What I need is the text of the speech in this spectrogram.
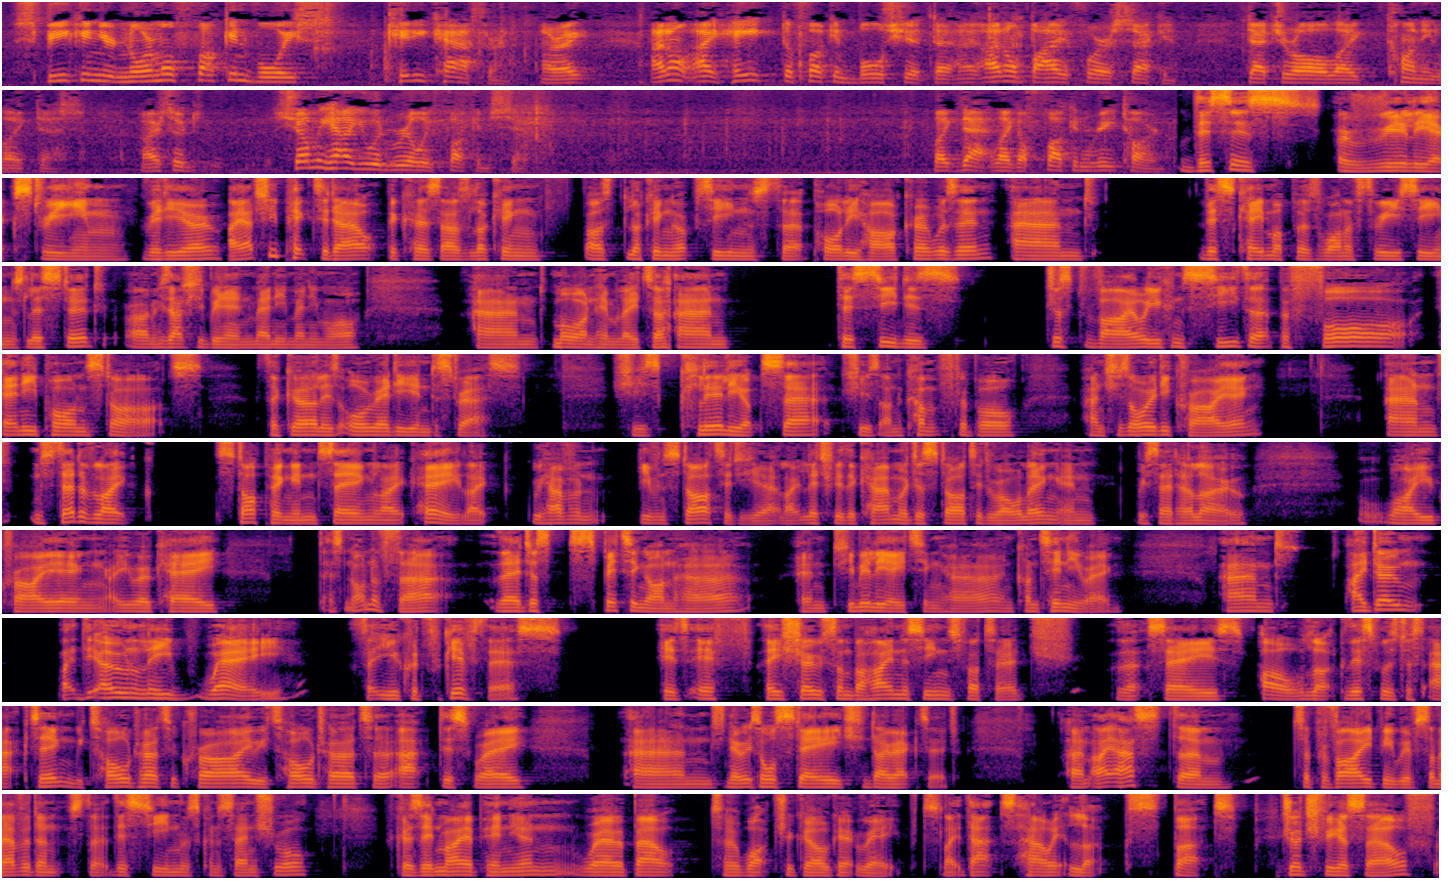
speak in your normal fucking voice. Kitty Catherine, all right? I don't, I hate the fucking bullshit that, I, I don't buy it for a second that you're all like cunny like this. All right? So show me how you would really fucking sit. Like that, like a fucking retard. This is a really extreme video. I actually picked it out because I was looking I was looking up scenes that Paulie Harker was in and this came up as one of three scenes listed. Um, he's actually been in many, many more, and more on him later. And this scene is just vile. You can see that before any porn starts, the girl is already in distress. She's clearly upset, she's uncomfortable, and she's already crying. And instead of like stopping and saying, like, hey, like, we haven't even started yet, like, literally the camera just started rolling and we said hello. Why are you crying? Are you okay? There's none of that. They're just spitting on her and humiliating her and continuing. And I don't like the only way that you could forgive this is if they show some behind the scenes footage that says, oh, look, this was just acting. We told her to cry. We told her to act this way. And, you know, it's all staged and directed. Um, I asked them to provide me with some evidence that this scene was consensual because, in my opinion, we're about to watch a girl get raped. Like, that's how it looks. But judge for yourself.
